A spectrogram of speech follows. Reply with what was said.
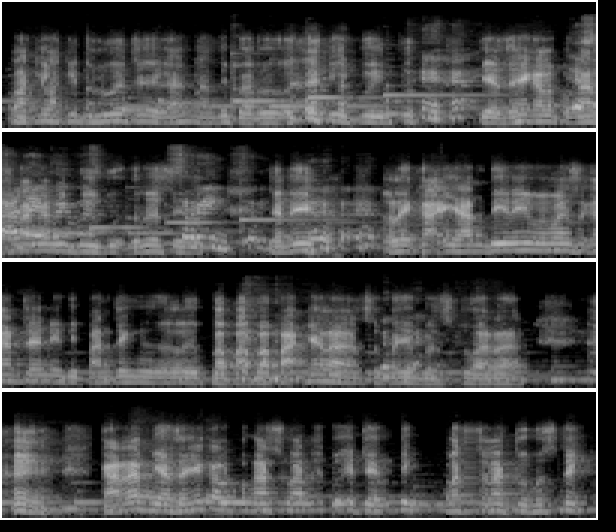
laki-laki dulu aja kan, nanti baru ibu-ibu. Biasanya kalau pengasuhan Biasanya kan ibu-ibu terus ini. Sering, sering. Jadi oleh Kak Yanti ini memang sengaja nih dipancing oleh bapak-bapaknya lah supaya bersuara. Karena biasanya kalau pengasuhan itu identik masalah domestik,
